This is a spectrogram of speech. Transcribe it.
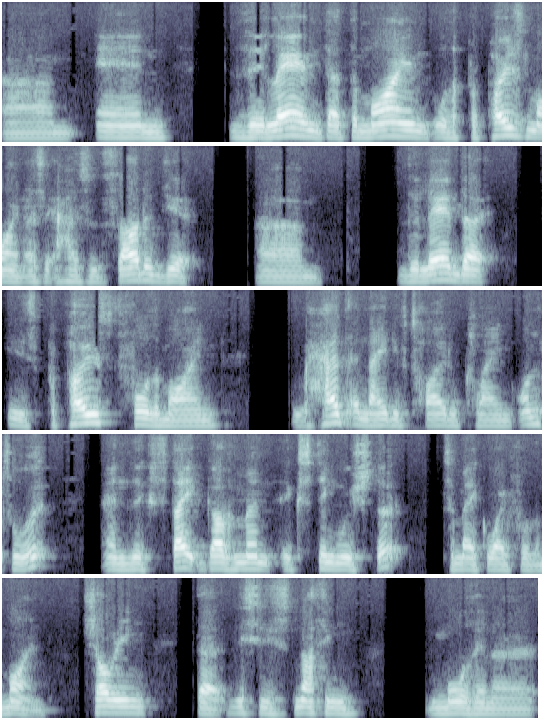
Um, and the land that the mine or the proposed mine, as it hasn't started yet, um, the land that is proposed for the mine had a native title claim onto it, and the state government extinguished it to make way for the mine, showing that this is nothing more than a,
